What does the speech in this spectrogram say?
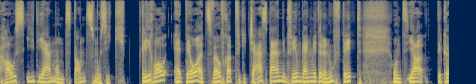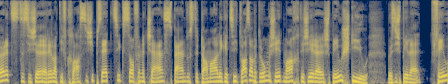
House, EDM und Tanzmusik. Gleichwohl hat er auch eine zwölfköpfige Jazzband im Film wieder einen Auftritt. Und ja, Ihr hört es, das ist eine relativ klassische Besetzung so für eine Jazzband aus der damaligen Zeit. Was aber der Unterschied macht, ist ihr Spielstil. Weil sie spielen viel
